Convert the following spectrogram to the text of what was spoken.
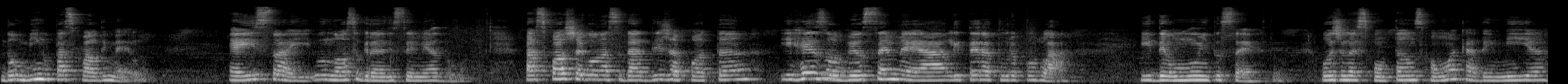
Domingo Pascoal de Melo. É isso aí, o nosso grande semeador. Pascoal chegou na cidade de Japoatã e resolveu semear literatura por lá. E deu muito certo. Hoje nós contamos com uma academia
